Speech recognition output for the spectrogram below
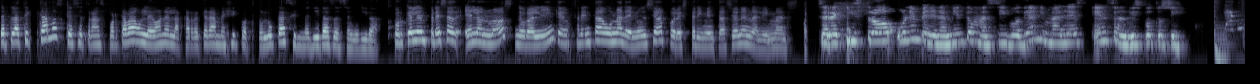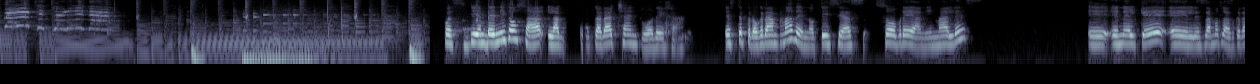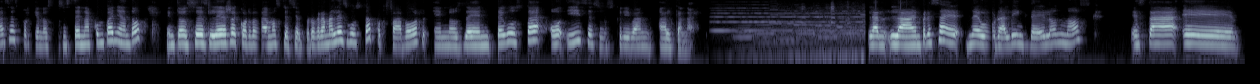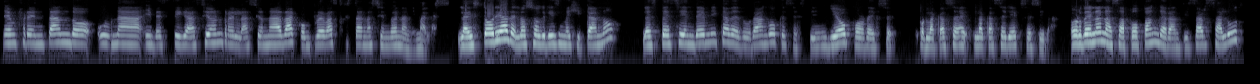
Te platicamos que se transportaba un león en la carretera México-Toluca sin medidas de seguridad. ¿Por qué la empresa Elon Musk, Neuralink, enfrenta una denuncia por experimentación en animales? Se registró un envenenamiento masivo de animales en San Luis Potosí. Pues bienvenidos a La cucaracha en tu oreja, este programa de noticias sobre animales eh, en el que eh, les damos las gracias porque nos estén acompañando. Entonces, les recordamos que si el programa les gusta, por favor, eh, nos den te gusta o, y se suscriban al canal. La, empresa Neuralink de Elon Musk está enfrentando una investigación relacionada con pruebas que están haciendo en animales. La historia del oso gris mexicano, la especie endémica de Durango que se extinguió por, por la, la cacería excesiva. Ordenan a Zapopan garantizar salud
